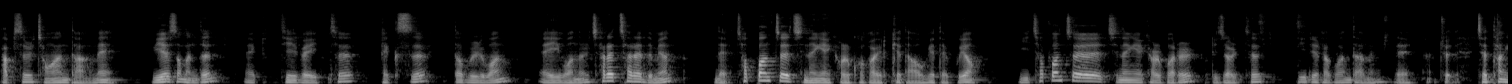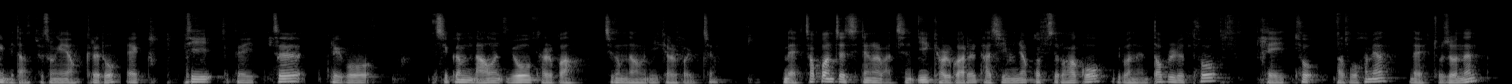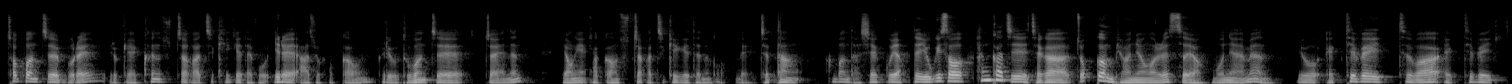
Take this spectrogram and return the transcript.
값을 정한 다음에 위에서 만든 activate x, w1, a1을 차례차례 넣으면 네, 첫 번째 진행의 결과가 이렇게 나오게 되고요. 이 첫 번째 진행의 결과를 result 1이라고 한다면 네, 재탕입니다. 죄송해요. 그래도 activate 그리고 지금 나온 요 결과 지금 나온 이 결과 있죠. 네, 첫 번째 진행을 마친 이 결과를 다시 입력값으로 하고 이번엔 w2, a2라고 하면 네, 조조는 첫 번째 물에 이렇게 큰 숫자가 찍히게 되고 1에 아주 가까운 그리고 두 번째 숫자에는 0에 가까운 숫자가 찍히게 되는 거. 네, 재탕 한번 다시 했고요. 근데 여기서 한 가지 제가 조금 변형을 했어요. 뭐냐면 요 activate와 activate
